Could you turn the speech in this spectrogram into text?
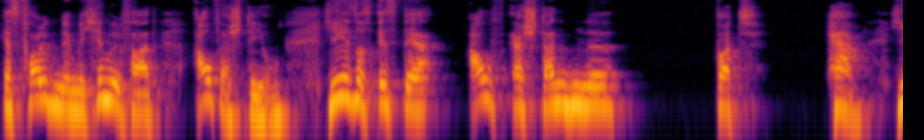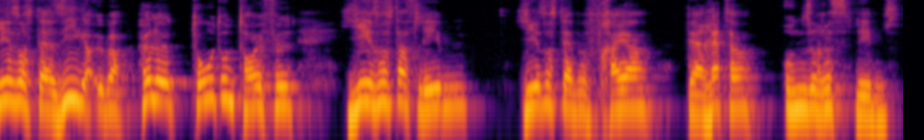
Es folgen nämlich Himmelfahrt, Auferstehung. Jesus ist der auferstandene Gott, Herr. Jesus der Sieger über Hölle, Tod und Teufel. Jesus das Leben. Jesus der Befreier, der Retter unseres Lebens.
